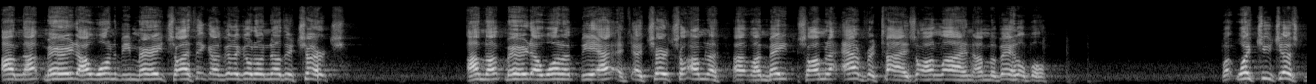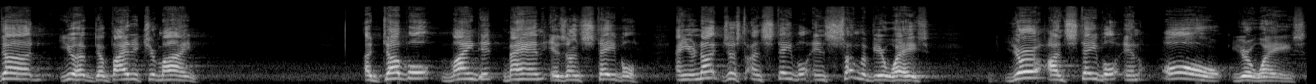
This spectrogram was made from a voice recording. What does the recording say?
I'm not married. I want to be married, so I think I'm going to go to another church. I'm not married. I want to be at a church, so I'm going to, uh, mate, so I'm going to advertise online. I'm available. But what you just done, you have divided your mind. A double minded man is unstable. And you're not just unstable in some of your ways, you're unstable in all your ways.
